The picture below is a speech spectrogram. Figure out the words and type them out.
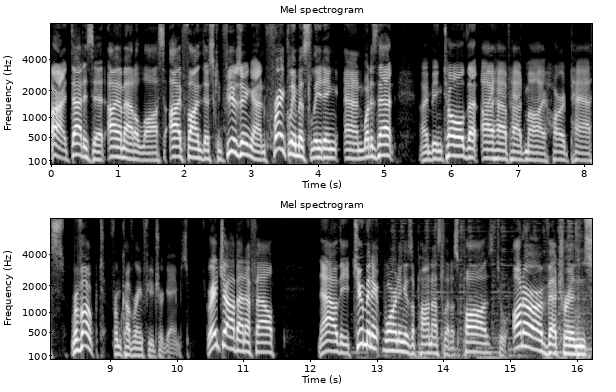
All right, that is it. I am at a loss. I find this confusing and frankly misleading. And what is that? I'm being told that I have had my hard pass revoked from covering future games. Great job, NFL. Now the two minute warning is upon us. Let us pause to honor our veterans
